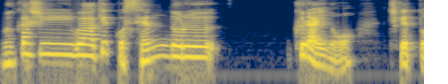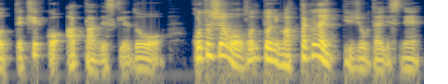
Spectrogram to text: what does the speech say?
昔は結構1000ドルくらいのチケットって結構あったんですけれど、今年はもう本当に全くないっていう状態ですね。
